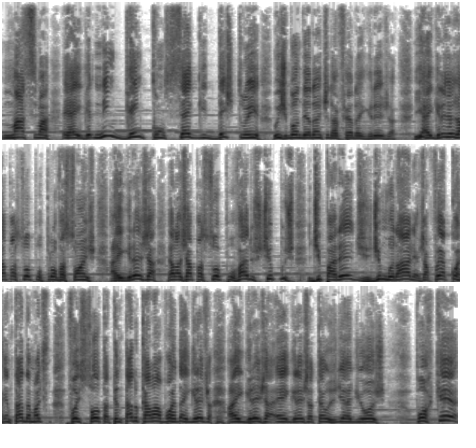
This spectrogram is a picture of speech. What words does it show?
máxima é a igreja. Ninguém consegue destruir os bandeirantes da fé da igreja. E a igreja já passou por provações. A igreja, ela já passou por vários tipos de paredes, de muralha. Já foi acorrentada, mas foi solta. Tentaram calar a voz da igreja. A igreja é a igreja até os dias de hoje. Porque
